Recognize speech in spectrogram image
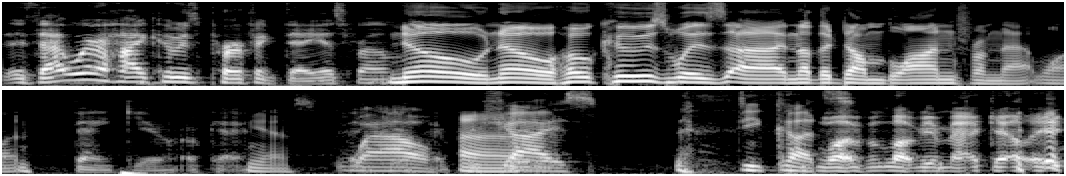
Is that where Hoku's Perfect Day is from? No, no, Hoku's was uh, another dumb blonde from that one. Thank you. Okay. Yes. Thank Wow, you. I appreciate guys, deep cuts. Love, love you, Matt Kelly.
